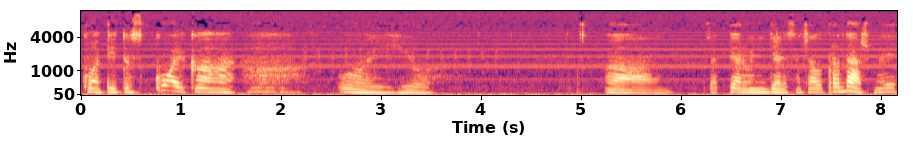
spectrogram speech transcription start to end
копий-то сколько! Ой-ё. А, за первую неделю с начала продаж мы,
